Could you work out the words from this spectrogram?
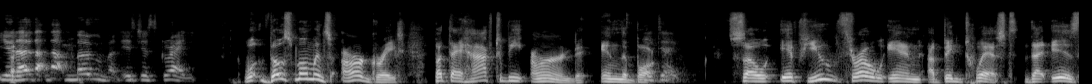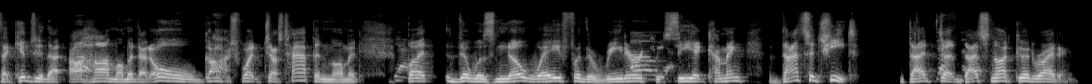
You know, that that moment is just great. Well, those moments are great, but they have to be earned in the book. So if you throw in a big twist that is that gives you that oh. aha moment, that oh gosh, what just happened moment, yeah. but there was no way for the reader oh, to yeah. see it coming, that's a cheat. That uh, that's not good writing.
